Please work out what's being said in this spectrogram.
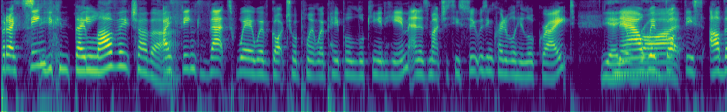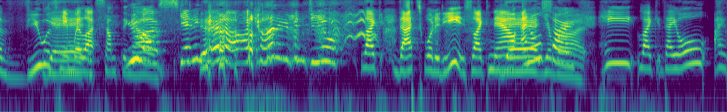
But I think you can. They love each other. I think that's where we've got to a point where people are looking at him, and as much as his suit was incredible, he looked great. Yeah, now we've got this other view of him. Yeah, We're like, something you else." are getting better. I can't even deal. Like that's what it is. Like now, Yeah, and also right. he like they all. I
